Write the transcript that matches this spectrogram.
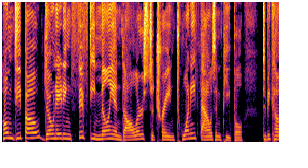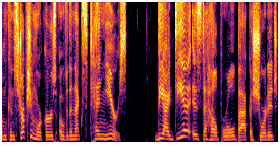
Home Depot donating $50 million to train 20,000 people to become construction workers over the next 10 years. The idea is to help roll back a shortage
